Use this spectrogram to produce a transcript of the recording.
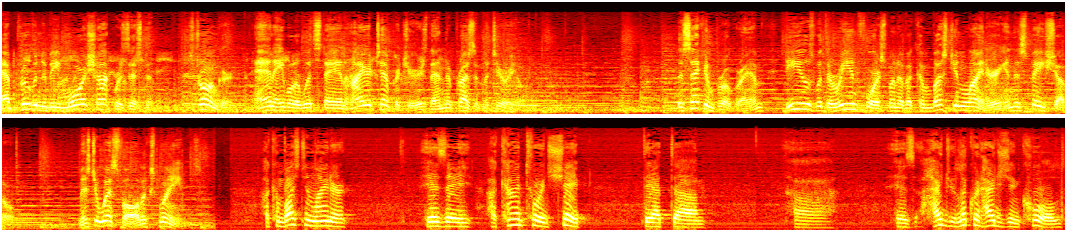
have proven to be more shock resistant, stronger, and able to withstand higher temperatures than the present material. The second program deals with the reinforcement of a combustion liner in the space shuttle. Mr. Westfall explains. A combustion liner is a, a contoured shape that um, uh, is hydro liquid hydrogen cooled,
